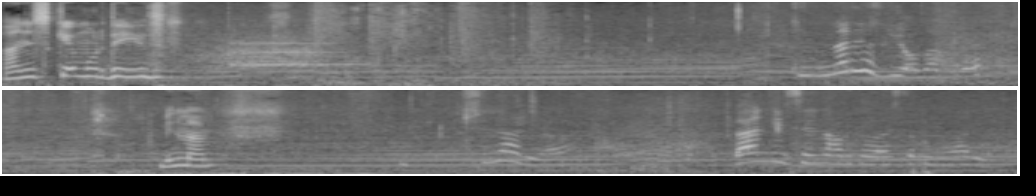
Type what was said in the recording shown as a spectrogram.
Hani scammer değildi. Kimler izliyor olabilir? Bilmem. Kişiler ya. Bence senin arkadaşların var ya.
